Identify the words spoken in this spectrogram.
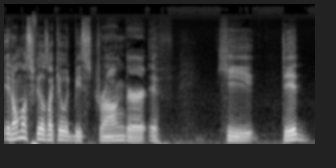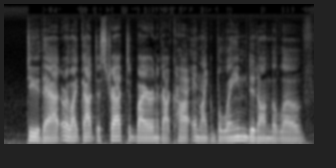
It almost feels like it would be stronger if he did do that or like got distracted by her and got caught and like blamed it on the love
